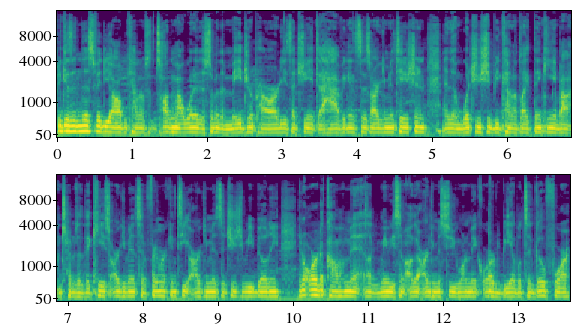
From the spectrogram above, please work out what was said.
because in this video I'll be kind of talking about what are some of the major priorities that you need to have against this argumentation and then what you should be kind of like thinking about in terms of the case arguments and framework and T arguments that you should be building in order to complement like maybe some other arguments you want to make or to be able to go for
